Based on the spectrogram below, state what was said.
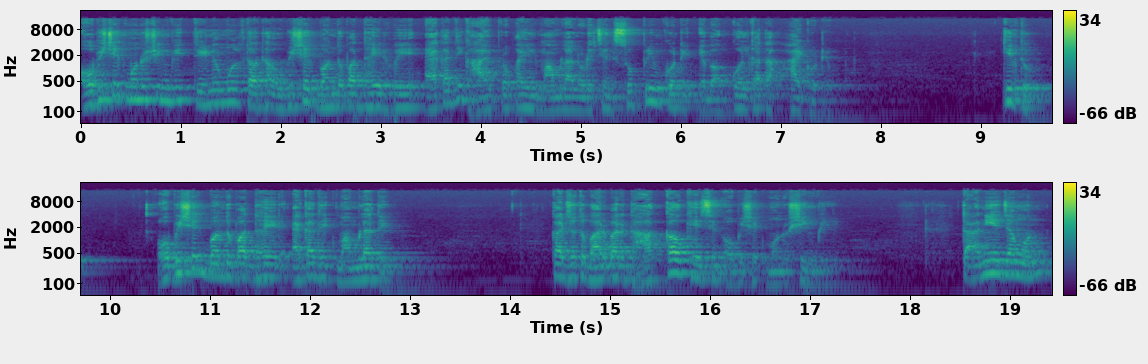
অভিষেক মনু সিংভি তৃণমূল তথা অভিষেক বন্দ্যোপাধ্যায়ের হয়ে একাধিক হাই প্রোফাইল মামলা লড়েছেন সুপ্রিম কোর্টে এবং কলকাতা হাইকোর্টে কিন্তু অভিষেক বন্দ্যোপাধ্যায়ের একাধিক মামলাতে কার্যত বারবার ধাক্কাও খেয়েছেন অভিষেক মনু সিংভি তা নিয়ে যেমন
